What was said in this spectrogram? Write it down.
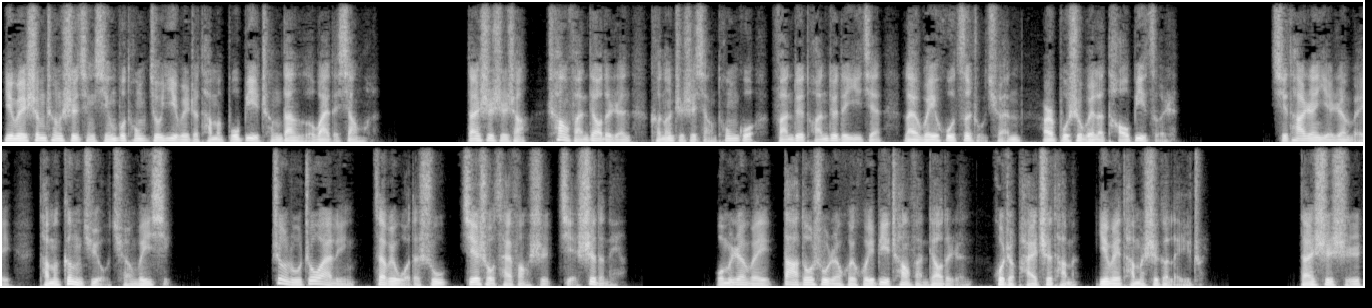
因为声称事情行不通就意味着他们不必承担额外的项目了。但事实上，唱反调的人可能只是想通过反对团队的意见来维护自主权，而不是为了逃避责任。其他人也认为他们更具有权威性，正如周爱玲在为我的书接受采访时解释的那样。我们认为大多数人会回避唱反调的人，或者排斥他们，因为他们是个累赘。但事实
